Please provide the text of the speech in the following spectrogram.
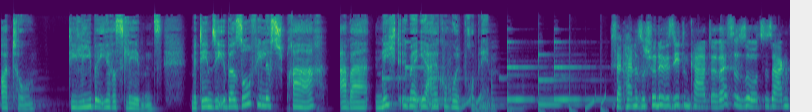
Otto, die Liebe ihres Lebens, mit dem sie über so vieles sprach, aber nicht über ihr Alkoholproblem. Ist ja keine so schöne Visitenkarte, weißt du, so zu sagen,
